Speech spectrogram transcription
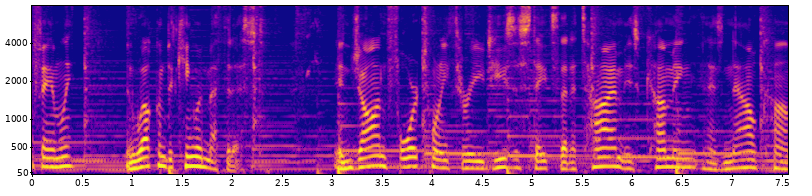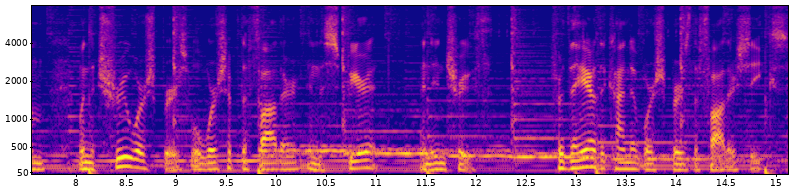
Family, and welcome to Kingwood Methodist. In John 4:23, Jesus states that a time is coming and has now come when the true worshipers will worship the Father in the Spirit and in truth, for they are the kind of worshipers the Father seeks.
